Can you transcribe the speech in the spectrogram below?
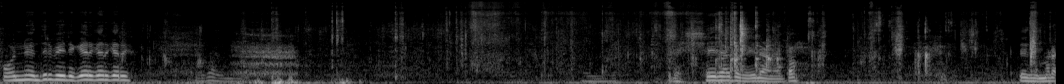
പൊന്നു എന്തൊരു വെയിൽ. കയറി കയറി കയറി രക്ഷയില്ലാത്ത വെയിലാണ് കേട്ടോ. നമ്മുടെ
